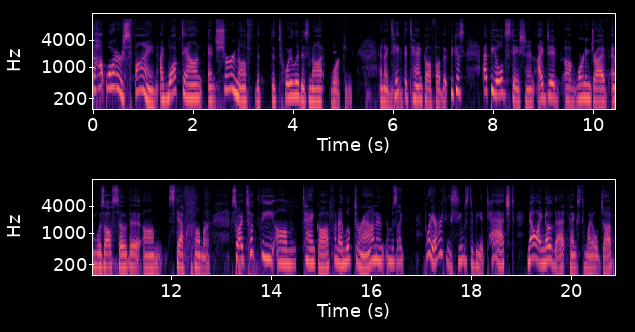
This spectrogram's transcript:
the hot water's fine. I walk down and sure enough, the, the toilet is not working. And I mm-hmm. take the tank off of it because at the old station, I did um, morning drive and was also the um, staff plumber. So I took the um, tank off and I looked around and it was like, boy, everything seems to be attached. Now I know that thanks to my old job.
